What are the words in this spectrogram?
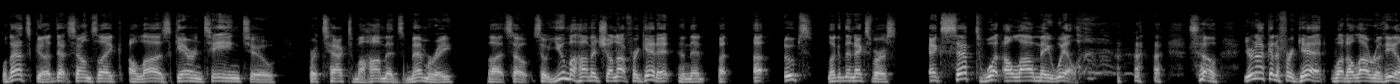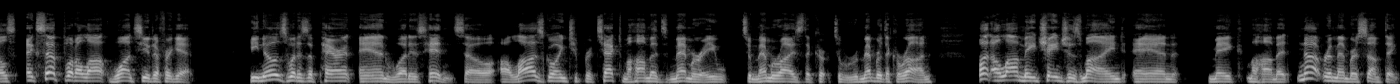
Well, that's good. That sounds like Allah is guaranteeing to protect Muhammad's memory. But so, so you, Muhammad, shall not forget it. And then, but, uh, oops, look at the next verse. Except what Allah may will. so you're not going to forget what Allah reveals, except what Allah wants you to forget. He knows what is apparent and what is hidden. So Allah is going to protect Muhammad's memory to memorize the to remember the Quran, but Allah may change his mind and make Muhammad not remember something.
